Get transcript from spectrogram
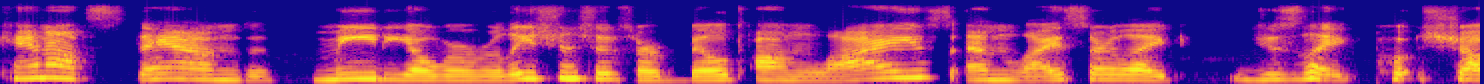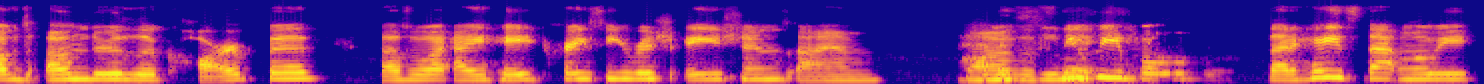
cannot stand media where relationships are built on lies and lies are like just like put shoved under the carpet that's why i hate crazy rich asians i am I one of the few it. people that hates that movie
